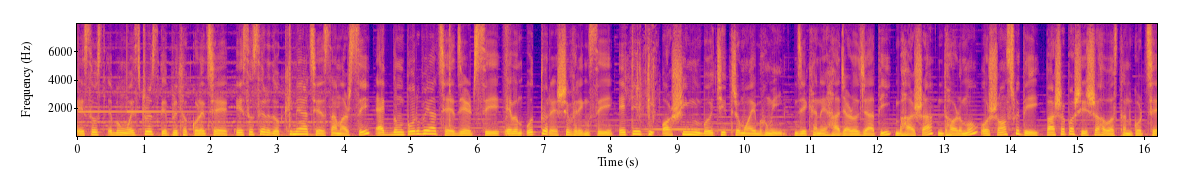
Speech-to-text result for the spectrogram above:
এসোস এবং ওয়েস্টারেসকে পৃথক করেছে। এসোসের দক্ষিণে আছে সামারসি একদম পূর্বে আছে জেড সি এবং উত্তরে শিভরিং এটি একটি অসীম বৈচিত্র্যময় ভূমি, যেখানে হাজারো জাতি, ভাষা, ধর্ম ও সংস্কৃতি পাশাপাশি সহাবস্থান করছে।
